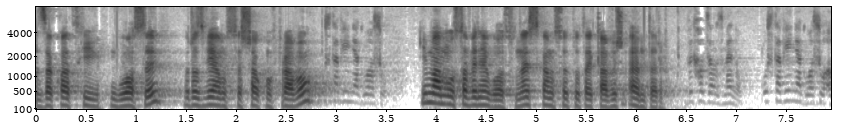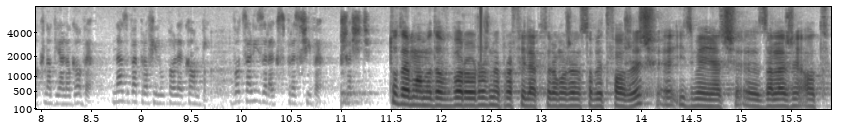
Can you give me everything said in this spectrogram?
y, zakładki Głosy, rozwijamy ze strzałką w prawo Ustawienia głosu. i mamy ustawienia głosu. Naciskamy sobie tutaj klawisz Enter. Wychodzę z menu. Ustawienia głosu okno dialogowe. Nazwa profilu pole kombi. Vocalizer Expressive. 6. Tutaj mamy do wyboru różne profile, które możemy sobie tworzyć e, i zmieniać e, zależnie od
